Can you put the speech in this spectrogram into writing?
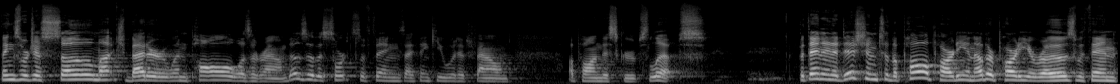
Things were just so much better when Paul was around. Those are the sorts of things I think you would have found upon this group's lips. But then, in addition to the Paul party, another party arose within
